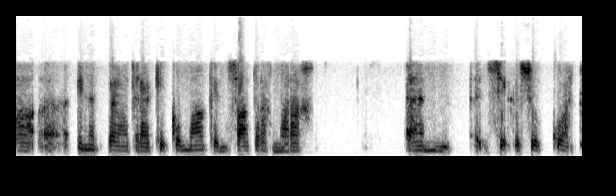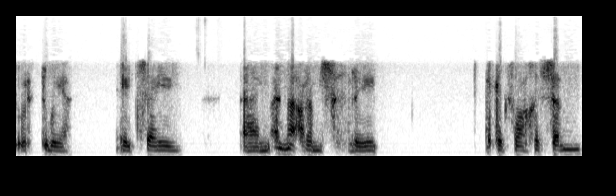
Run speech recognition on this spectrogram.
uh, uh, in 'n bedryfie kom maak en Saterdagmiddag ehm um, seker so kwart oor 2 het sy ehm um, in my arms gelê. Ek het vir haar gesing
